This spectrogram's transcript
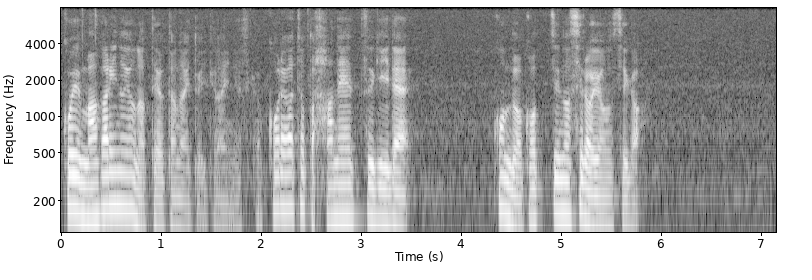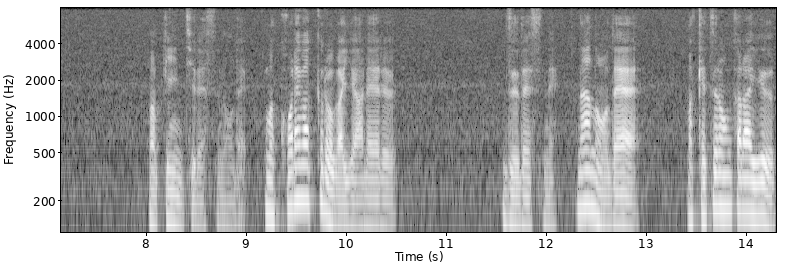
こういう曲がりのような手を打たないといけないんですけどこれはちょっと跳ね継ぎで今度はこっちの白4子がまあ、ピンチですので、まあ、これは黒がやれる図ですね。なので、まあ、結論から言う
